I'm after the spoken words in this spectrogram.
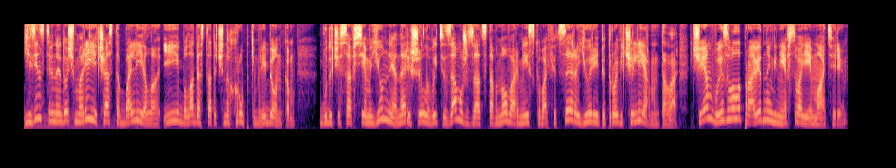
Единственная дочь Мария часто болела и была достаточно хрупким ребенком. Будучи совсем юной, она решила выйти замуж за отставного армейского офицера Юрия Петровича Лермонтова, чем вызвала праведный гнев своей матери.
